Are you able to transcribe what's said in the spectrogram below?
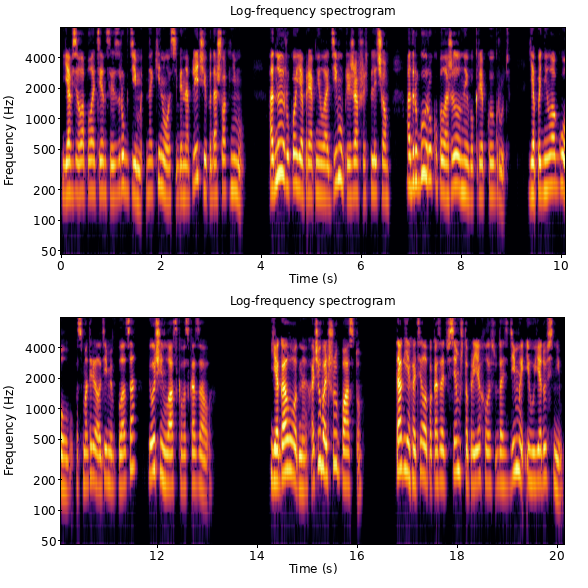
Я взяла полотенце из рук Димы, накинула себе на плечи и подошла к нему. Одной рукой я приобняла Диму, прижавшись плечом, а другую руку положила на его крепкую грудь. Я подняла голову, посмотрела Диме в глаза и очень ласково сказала. «Я голодная, хочу большую пасту». Так я хотела показать всем, что приехала сюда с Димой и уеду с ним.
